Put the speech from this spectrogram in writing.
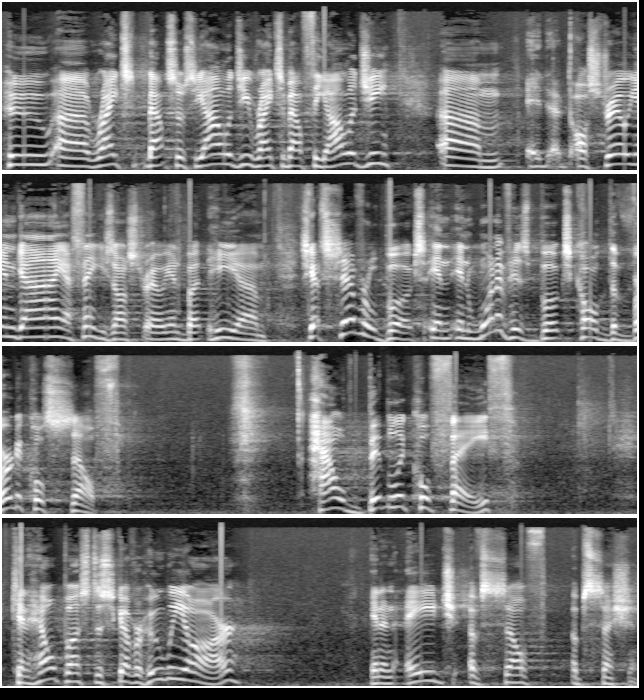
who uh, writes about sociology, writes about theology. Um, Australian guy, I think he's Australian, but he, um, he's got several books. In, in one of his books called The Vertical Self, how biblical faith can help us discover who we are in an age of self obsession.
